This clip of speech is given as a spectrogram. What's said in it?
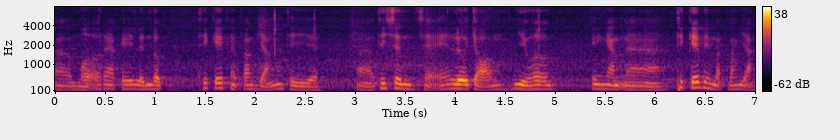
à, mở ra cái lĩnh vực thiết kế và văn dẫn thì à, thí sinh sẽ lựa chọn nhiều hơn cái ngành à, thiết kế vi mạch bán dẫn.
